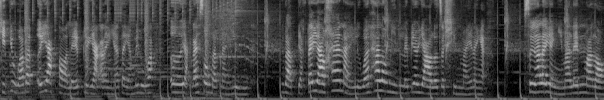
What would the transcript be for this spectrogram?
คิดอยู่ว่าแบบเอ้ยอยากต่อเล็บหรืออยากอะไรเงี้ย แต่ยังไม่รู้ว่า เอออยากได้ทรงแบบไหนหรือแบบอยากได้ยาวแค่ไหน หรือว่าถ้าเรามีเล็บยาวๆ เราจะชินไหมอะไรเงี้ยซื้ออะไรอย่างนี้มาเล่นมาลอง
